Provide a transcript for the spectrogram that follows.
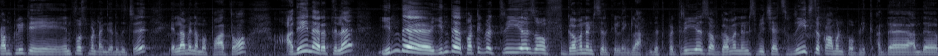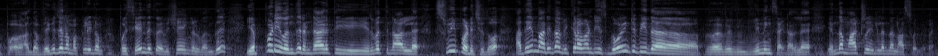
கம்ப்ளீட் என்ஃபோர்ஸ்மெண்ட் அங்கே இருந்துச்சு. எல்லாமே நம்ம பார்த்தோம். அதே நேரத்தில் இந்த இந்த particular three years of governance இருக்கு இல்லைங்களா? இந்த three years of governance which has reach the common public அந்த அந்த அந்த வெகுஜன மக்களிடம் போய் சேர்ந்துக்கிற விஷயங்கள் வந்து எப்படி வந்து ரெண்டாயிரத்தி இருபத்தி நாலில் ஸ்வீப் அடிச்சதோ அதே மாதிரி தான் Vikravandi is going to be the winning side அதில் எந்த மாற்றம் இல்லைன்னு தான் நான் சொல்லுவேன்.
